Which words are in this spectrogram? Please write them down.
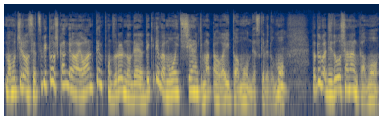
まあもちろん設備投資関連はワンテンポずれるので、できればもう一四半期待った方がいいとは思うんですけれども、うん例えば自動車なんかも、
